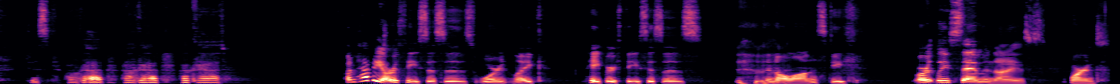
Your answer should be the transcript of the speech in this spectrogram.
just oh god, oh god, oh god. I'm happy our theses weren't like paper theses. In all honesty, or at least Sam and I's weren't.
